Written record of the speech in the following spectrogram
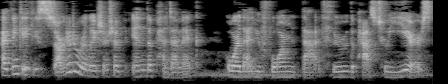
I think if you started a relationship in the pandemic or that you formed that through the past two years,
